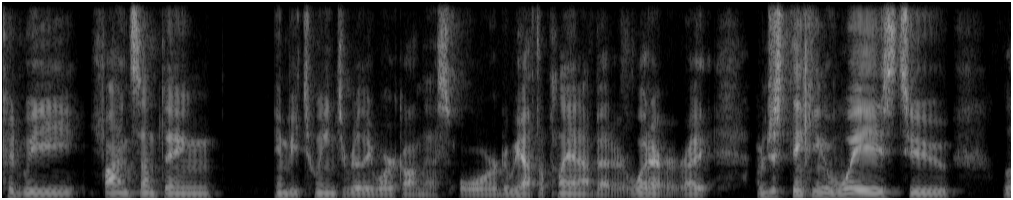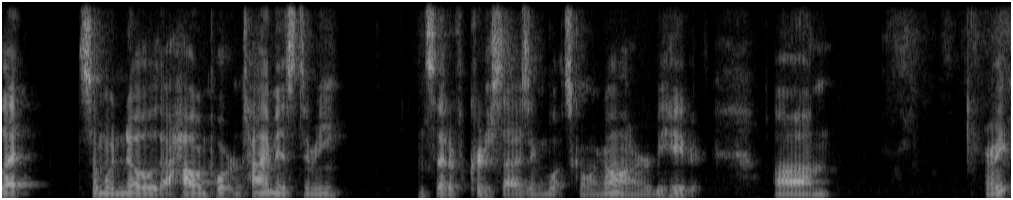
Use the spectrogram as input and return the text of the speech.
could we find something in between to really work on this or do we have to plan out better whatever right i'm just thinking of ways to let someone know that how important time is to me instead of criticizing what's going on or behavior. Um, right.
